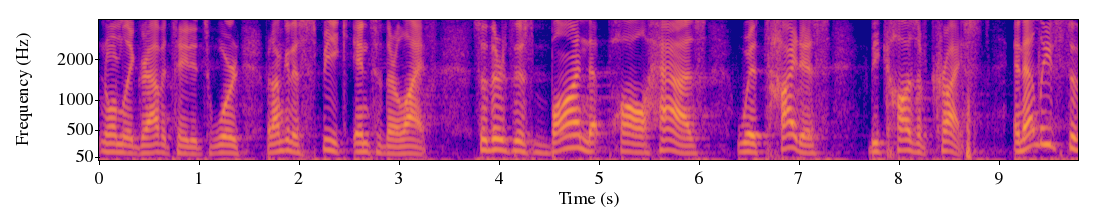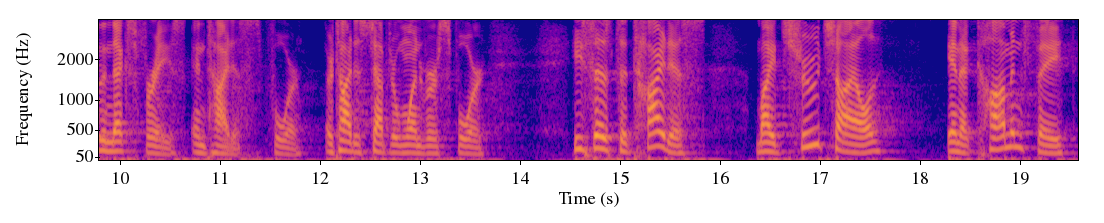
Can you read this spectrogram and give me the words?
normally gravitated toward, but I'm going to speak into their life. So there's this bond that Paul has with Titus because of Christ. And that leads to the next phrase in Titus 4, or Titus chapter 1, verse 4. He says to Titus, My true child, in a common faith,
